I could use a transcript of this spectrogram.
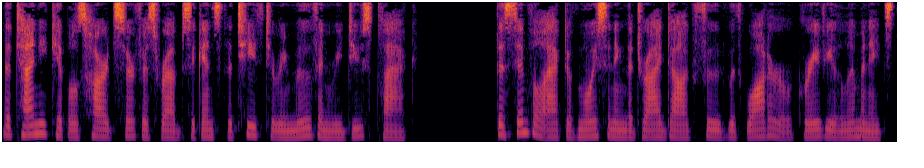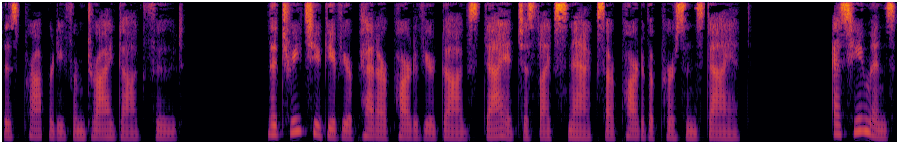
The tiny kibble's hard surface rubs against the teeth to remove and reduce plaque. The simple act of moistening the dry dog food with water or gravy eliminates this property from dry dog food. The treats you give your pet are part of your dog's diet just like snacks are part of a person's diet. As humans,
